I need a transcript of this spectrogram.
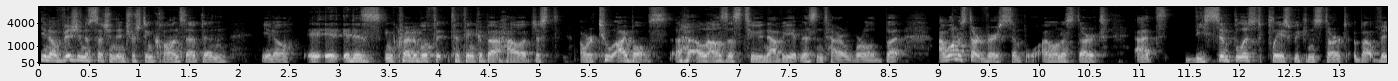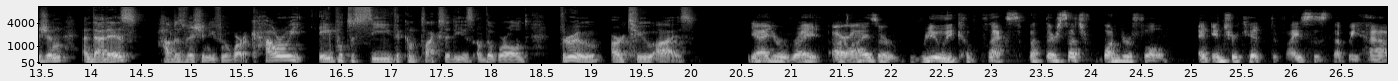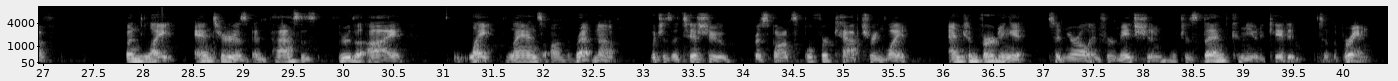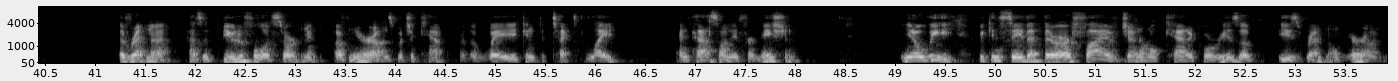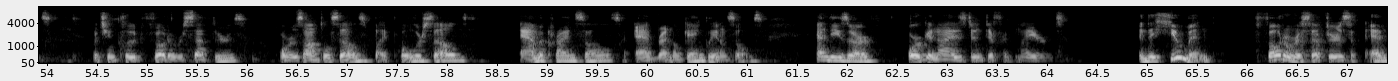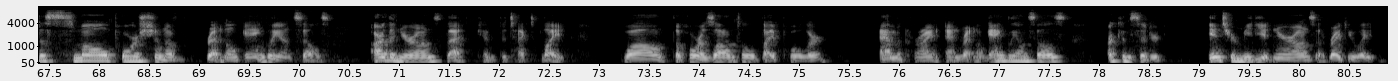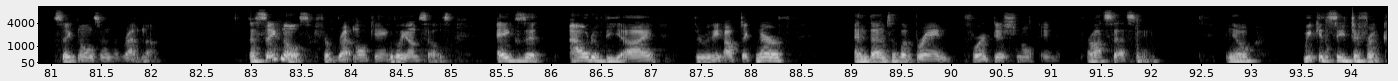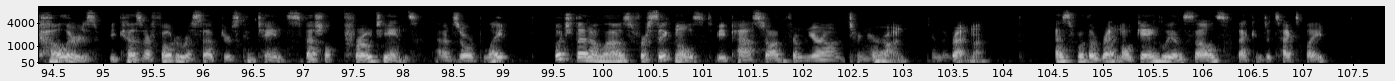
you know, vision is such an interesting concept. And, you know, it, it is incredible th- to think about how just our two eyeballs allows us to navigate this entire world. But I want to start very simple. I want to start at the simplest place we can start about vision, and that is how does vision even work? How are we able to see the complexities of the world through our two eyes? Yeah, you're right. Our eyes are really complex, but they're such wonderful and intricate devices that we have. When light enters and passes through the eye, light lands on the retina, which is a tissue responsible for capturing light and converting it to neural information, which is then communicated to the brain. The retina has a beautiful assortment of neurons which account for the way it can detect light and pass on information. You know, we, we can say that there are five general categories of these retinal neurons, which include photoreceptors, horizontal cells, bipolar cells, amacrine cells, and retinal ganglion cells. And these are organized in different layers. In the human, photoreceptors and a small portion of retinal ganglion cells are the neurons that can detect light, while the horizontal, bipolar, amacrine, and retinal ganglion cells are considered intermediate neurons that regulate signals in the retina. The signals from retinal ganglion cells exit out of the eye through the optic nerve and then to the brain for additional image processing. You know, we can see different colors because our photoreceptors contain special proteins that absorb light which then allows for signals to be passed on from neuron to neuron in the retina. As for the retinal ganglion cells that can detect light,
